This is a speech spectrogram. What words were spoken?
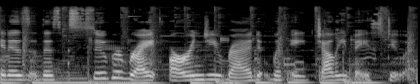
it is this super bright orangey red with a jelly base to it.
